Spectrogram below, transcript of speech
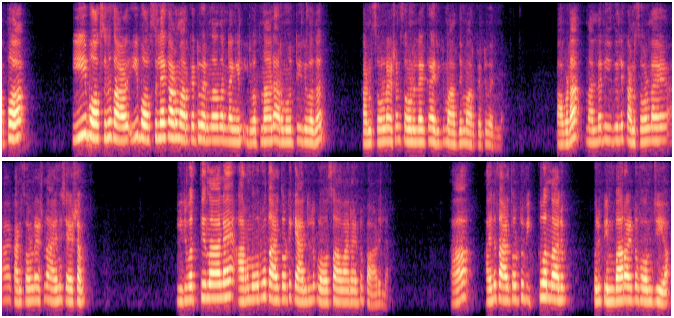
അപ്പോൾ ഈ ബോക്സിന് താഴെ ഈ ബോക്സിലേക്കാണ് മാർക്കറ്റ് വരുന്നതെന്നുണ്ടെങ്കിൽ ഇരുപത്തിനാല് അറുന്നൂറ്റി ഇരുപത് കൺസോൾട്ടേഷൻ സോണിലേക്കായിരിക്കും ആദ്യം മാർക്കറ്റ് വരുന്നത്. അവിടെ നല്ല രീതിയിൽ കൺസോൾട്ടേ കൺസോൾട്ടേഷൻ ആയതിനു ശേഷം ഇരുപത്തിനാല് അറുന്നൂറിന് താഴത്തോട്ട് ക്യാൻഡിൽ ക്ലോസ് ആവാനായിട്ട് പാടില്ല. ആ അതിന് താഴത്തോട്ട് വിക്ക് വന്നാലും ഒരു പിൻബാറായിട്ട് ഫോം ചെയ്യുക.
